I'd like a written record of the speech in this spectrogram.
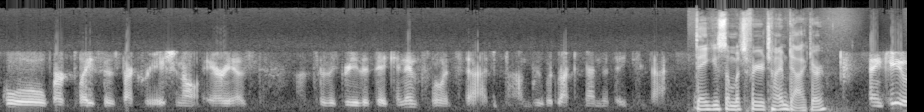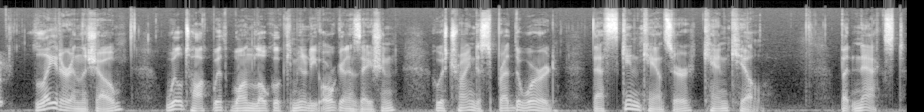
school, workplaces, recreational areas. Uh, to the degree that they can influence that, um, we would recommend that they do that. Thank you so much for your time, Doctor. Thank you. Later in the show, we'll talk with one local community organization who is trying to spread the word that skin cancer can kill. But next,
